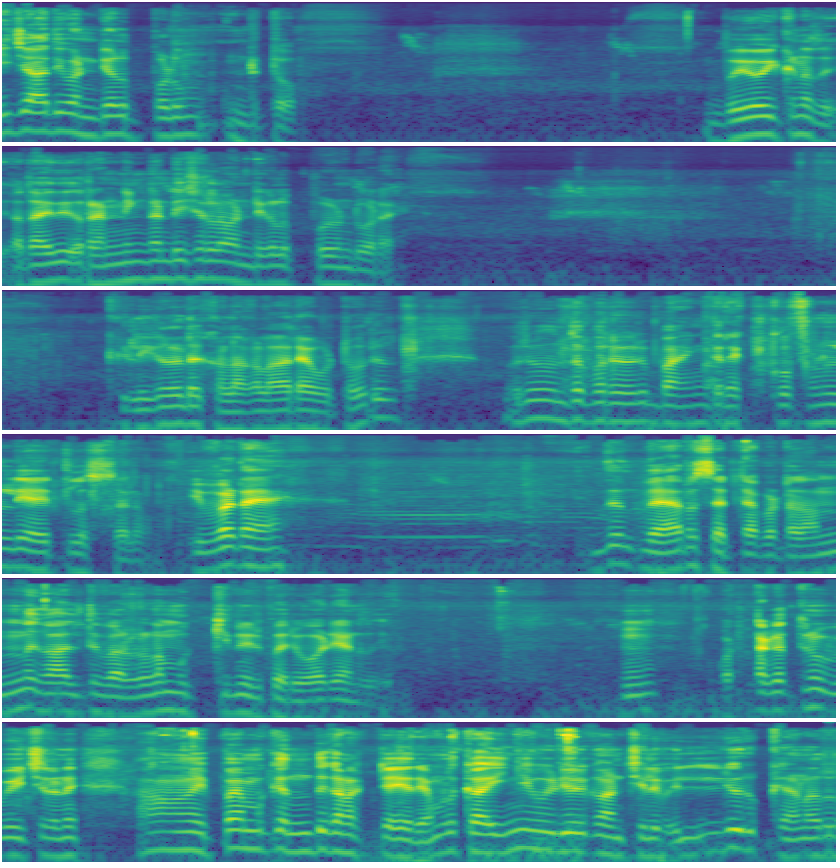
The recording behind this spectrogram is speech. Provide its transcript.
ഈ ജാതി വണ്ടികൾ ഇപ്പോഴും ഉണ്ട് കേട്ടോ ഉപയോഗിക്കുന്നത് അതായത് റണ്ണിങ് കണ്ടീഷനുള്ള വണ്ടികൾ ഇപ്പോഴും ഉണ്ട് ഇവിടെ. കിളികളുടെ കളകളാരാവട്ടെ ഒരു ഒരു എന്താ പറയുക ഒരു ഭയങ്കര എക്കോ ഫ്രണ്ട്ലി ആയിട്ടുള്ള സ്ഥലം. ഇവിടെ ഇത് വേറെ സെറ്റപ്പെട്ടത് അന്ന് കാലത്ത് വെള്ളം മുക്കിന ഒരു പരിപാടിയാണിത്. ഒട്ടകത്തിന് ഉപയോഗിച്ചിട്ടുണ്ട്. ആ ഇപ്പം നമുക്ക് എന്ത് കണക്ട് ആയി നമ്മൾ കഴിഞ്ഞ വീഡിയോയിൽ കാണിച്ചില്ല വലിയൊരു കിണർ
